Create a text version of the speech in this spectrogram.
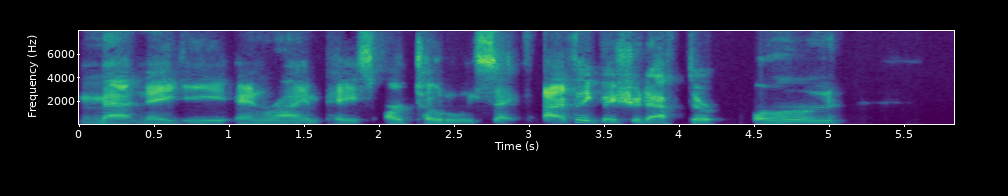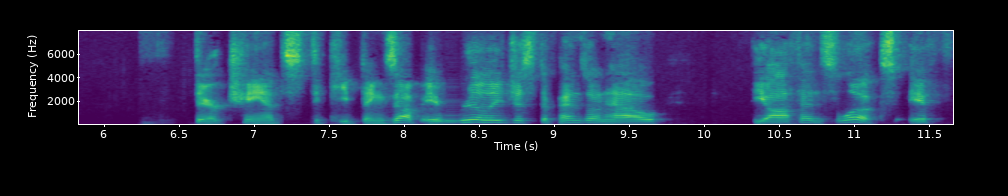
Matt Nagy and Ryan Pace are totally safe. I think they should have to earn their chance to keep things up. It really just depends on how the offense looks. If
